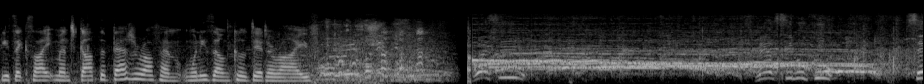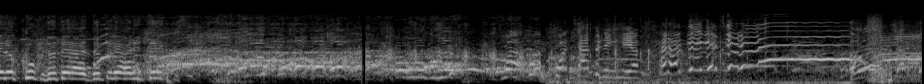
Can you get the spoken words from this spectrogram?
His excitement got the better of him when his uncle did arrive. Merci beaucoup. C'est le couple de, télé- de télé-réalité. What's happening here? And I think it's gonna...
